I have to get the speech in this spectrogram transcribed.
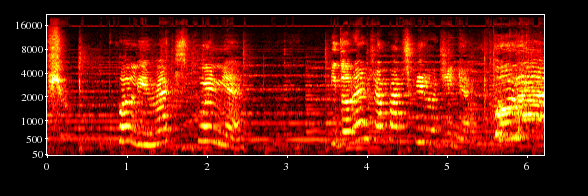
Fiu. Polimex płynie. I doręcza paczki rodzinie. Hurra!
